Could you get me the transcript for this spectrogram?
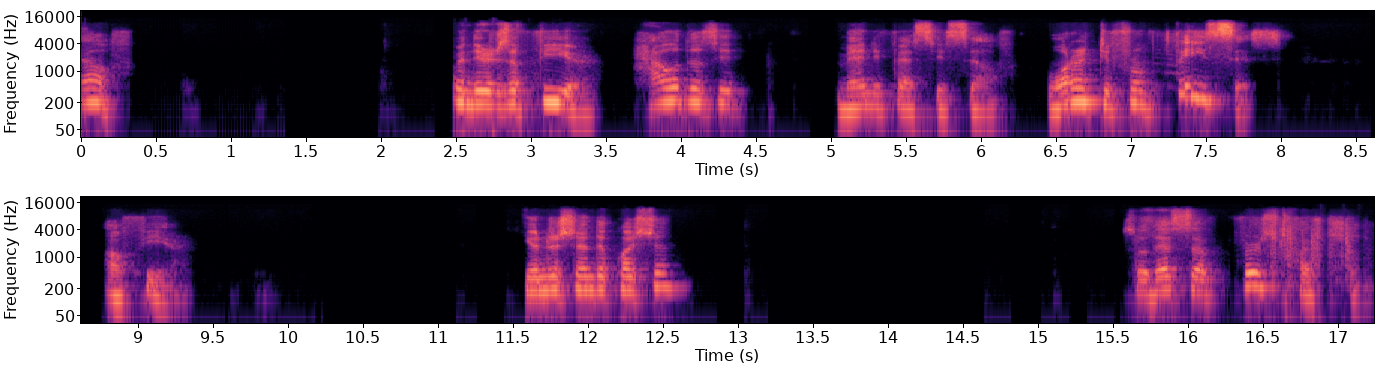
self. When there's a fear, how does it manifest itself? What are different faces of fear? You understand the question? So that's the first question.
